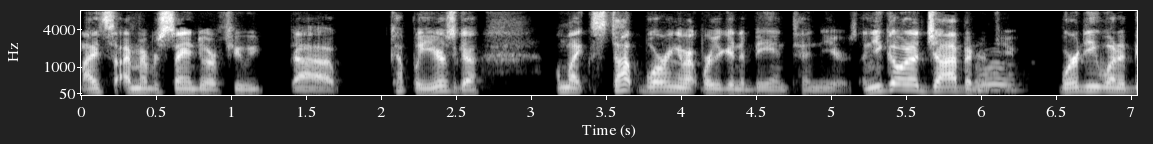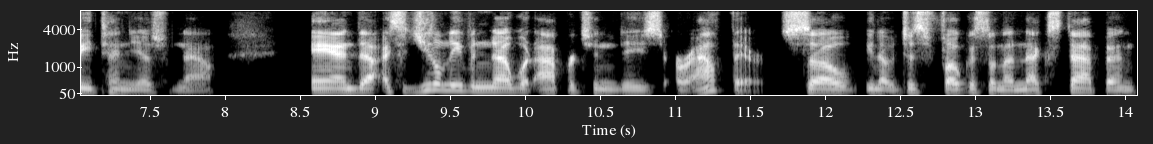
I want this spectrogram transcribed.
I, I remember saying to her a few uh, couple of years ago, I'm like, stop worrying about where you're going to be in 10 years. And you go to a job interview. Mm. Where do you want to be 10 years from now? And uh, I said, you don't even know what opportunities are out there. So, you know, just focus on the next step. And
